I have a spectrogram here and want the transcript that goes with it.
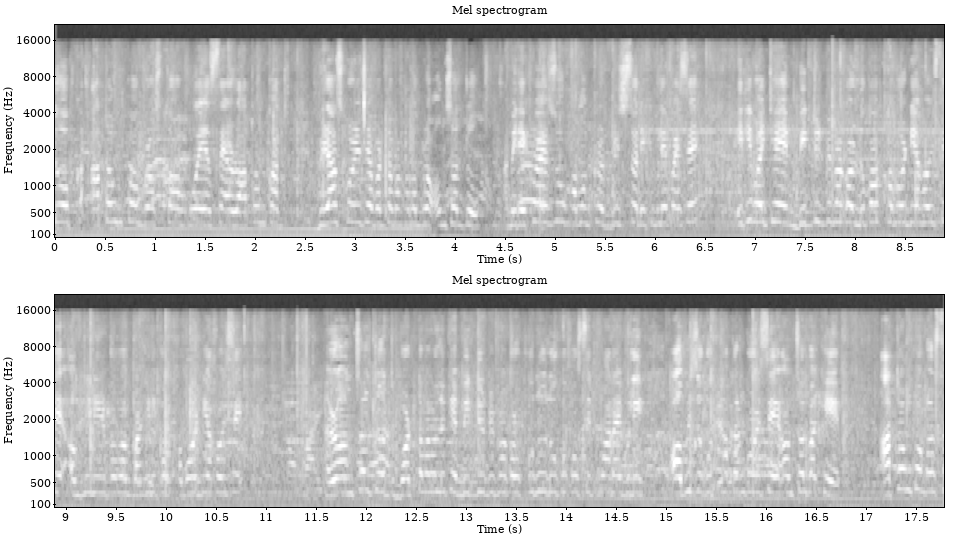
লোক আতংকগ্ৰস্ত হৈ আছে আৰু আতংকত বিৰাজ কৰিছে বৰ্তমান সমগ্ৰ অঞ্চলটো। আমি দেখুৱাই আছোঁ সমগ্ৰ দৃশ্য দেখিবলৈ পাইছে। ইতিমধ্যে বিদ্যুৎ বিভাগৰ লোকক খবৰ দিয়া হৈছে অগ্নি নিৰ্বাপক বাহিনীক খবৰ দিয়া হৈছে। আৰু অঞ্চলটোত বৰ্তমানলৈকে বিদ্যুৎ বিভাগৰ কোনো লোক উপস্থিত হোৱা নাই বুলি অভিযোগ উত্থাপন কৰিছে অঞ্চলবাসীয়ে। আতংকগ্ৰস্ত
